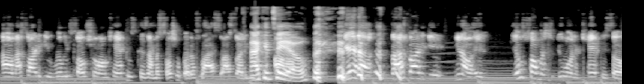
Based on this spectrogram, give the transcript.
Um, I started to get really social on campus because I'm a social butterfly. So I started. Get, I can tell. Um, yeah. So I started to get, you know, it, it was so much to do on the campus. So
